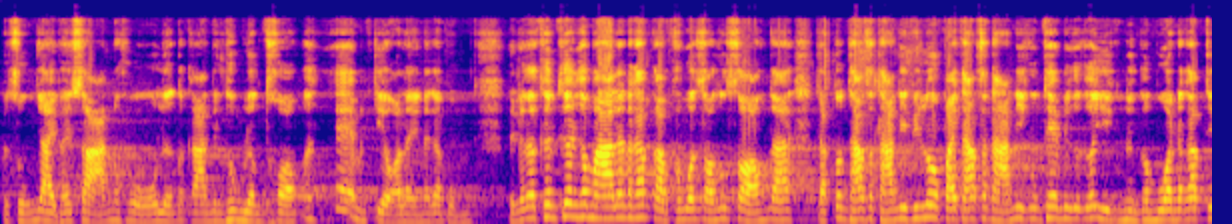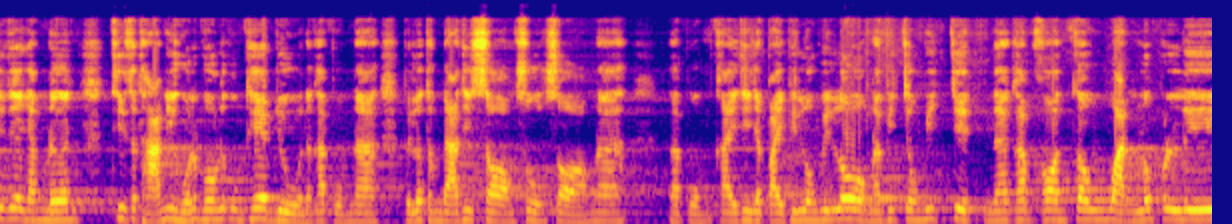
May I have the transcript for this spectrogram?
มันสูงใหญ่ไพศาลโอ้โหเหลืองตะการเป็นทุ่งเหลืองทองเอ๊ะมันเกี่ยวอะไรนะครับ ผมเดี๋ยวก็เคลื่อนเคลื่อนเข้ามาแล้วนะครับ กับขบวน2องสองนะจากต้นทางสถานีพิโลกไปทางสถานีกรุงเทพนี่ก็อีกหนึ่งขบวนนะครับ ที่ยังเดินที่สถานีหัวลำโพงหรือกรุงเทพอยู่นะครับ ผมนะเป็นรถธรรมดาที่202นะ ครับผมใครที่จะไปพิลงพิโลกนะพิจงพิจิตนะครับคอนสวรรค์ลบบุรี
